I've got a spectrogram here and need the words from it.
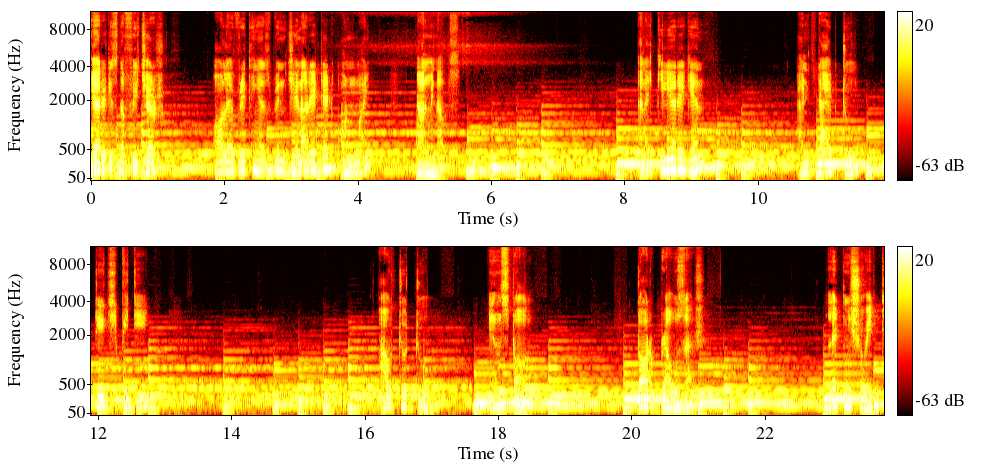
Here it is the feature all everything has been generated on my terminals and I clear again and type to tgpt how to do install Tor browser. Let me show it.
